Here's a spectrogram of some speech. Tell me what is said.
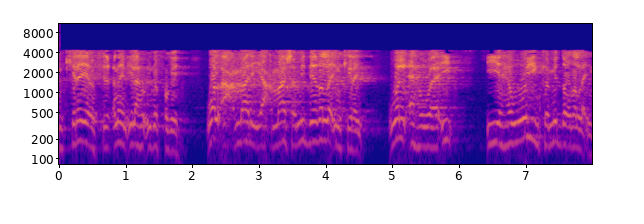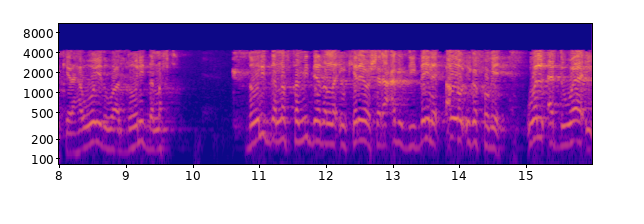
إنكريا في عنين إله إغفقه والأعمال يعماش مدد الله إنكري والأهواء iyo hawooyinka midooda la inkiray. Hawooyadu waa doonida nafta. Doonida nafta mideeda la inkiray oo shariicadu diidayna allow iga foge wal adwaa'i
